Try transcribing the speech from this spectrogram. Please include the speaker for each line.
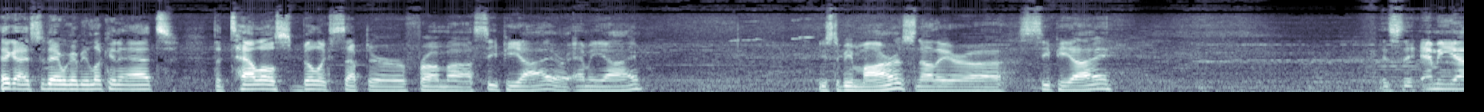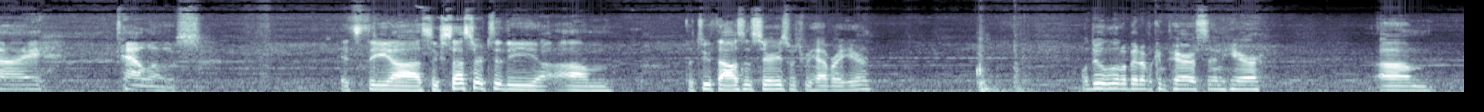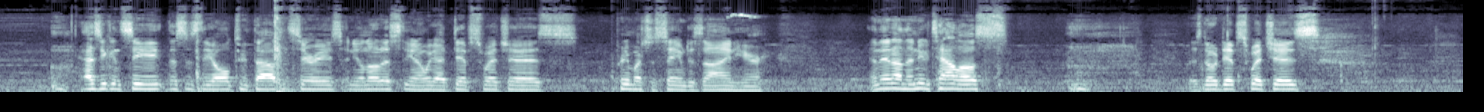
Speaker 1: Hey guys, today we're going to be looking at the Talos bill acceptor from uh, CPI or MEI. Used to be Mars, now they are uh, CPI. It's the MEI Talos. It's the uh, successor to the um, the 2000 series, which we have right here. We'll do a little bit of a comparison here. Um, as you can see, this is the old 2000 series, and you'll notice, you know, we got dip switches, pretty much the same design here. And then on the new Talos, there's no dip switches.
